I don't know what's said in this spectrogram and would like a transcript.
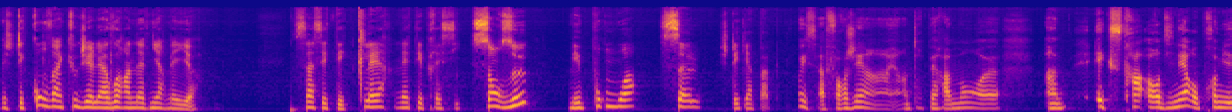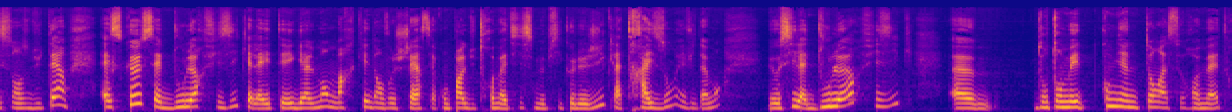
mais j'étais convaincue que j'allais avoir un avenir meilleur. Ça, c'était clair, net et précis. Sans eux, mais pour moi, seule, j'étais capable. Oui, ça a forgé un, tempérament euh, extraordinaire au premier sens du terme. Est-ce que cette douleur physique, elle a été également marquée dans vos chairs? C'est-à-dire qu'on parle du traumatisme psychologique, la trahison évidemment, mais aussi la douleur physique. Dont on met combien de temps à se remettre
